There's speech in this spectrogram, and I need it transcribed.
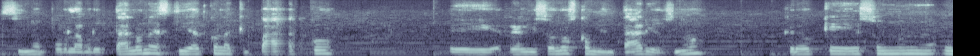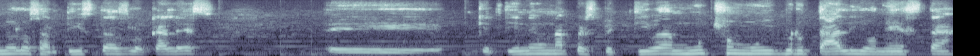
sino por la brutal honestidad con la que Paco eh, realizó los comentarios, ¿no? Creo que es un, uno de los artistas locales eh, que tiene una perspectiva mucho, muy brutal y honesta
